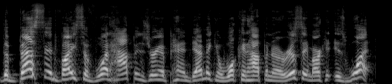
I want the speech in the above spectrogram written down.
The best advice of what happens during a pandemic and what can happen in our real estate market is what?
